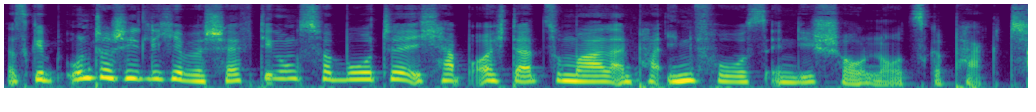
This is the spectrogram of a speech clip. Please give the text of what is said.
Es gibt unterschiedliche Beschäftigungsverbote. Ich habe euch dazu mal ein paar Infos in die Show Notes gepackt.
